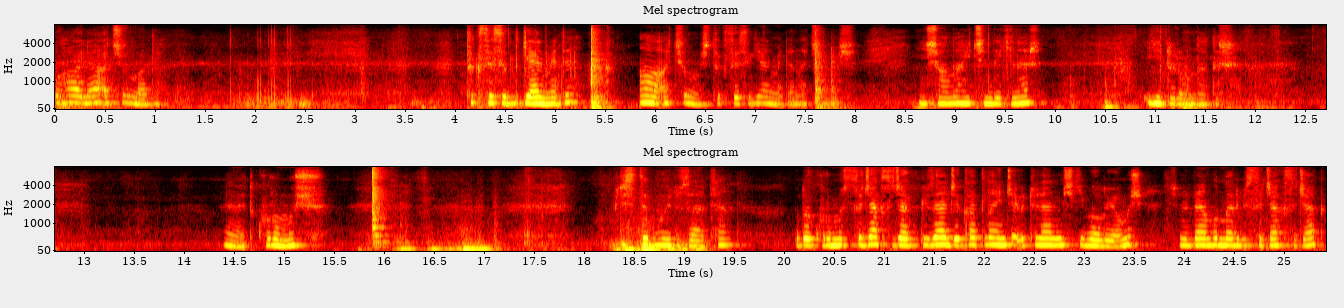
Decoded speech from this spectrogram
Bu hala açılmadı. Tık sesi gelmedi. Aa açılmış. Tık sesi gelmeden açılmış. İnşallah içindekiler iyi durumdadır. Evet kurumuş. Birisi de buydu zaten. Bu da kurumuş. Sıcak sıcak güzelce katlayınca ütülenmiş gibi oluyormuş. Şimdi ben bunları bir sıcak sıcak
